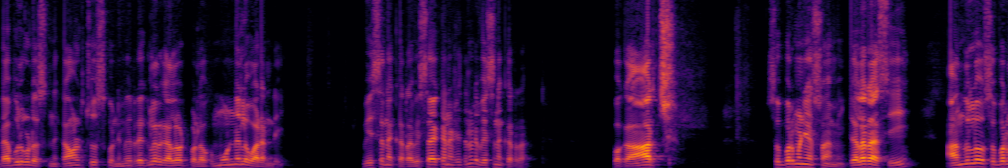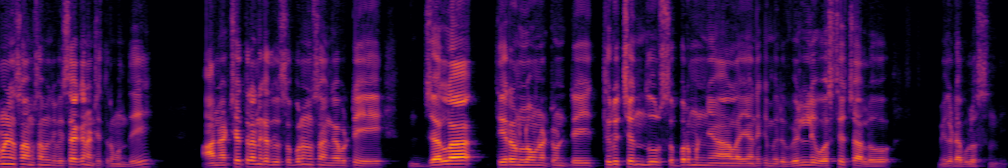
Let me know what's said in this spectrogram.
డబ్బులు కూడా వస్తుంది. కావాలంటే చూసుకోండి. మీరు రెగ్యులర్గా అలవాటు పడాలి. ఒక మూడు నెలలు వాడండి. విసనకర్ర. విశాఖ నక్షత్రం అంటే విసనకర్ర. ఒక ఆర్చ్. సుబ్రహ్మణ్య స్వామి. జలరాశి. అందులో సుబ్రహ్మణ్య స్వామి సంబంధించిన విశాఖ నక్షత్రం ఉంది. ఆ నక్షత్రానికి అది సుబ్రహ్మణ్య స్వామి కాబట్టి జల తీరంలో ఉన్నటువంటి తిరుచెందూరు సుబ్రహ్మణ్య ఆలయానికి మీరు వెళ్ళి వస్తే చాలు మీకు డబ్బులు వస్తుంది.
